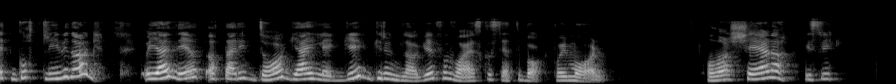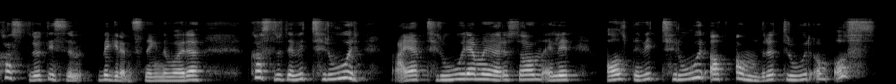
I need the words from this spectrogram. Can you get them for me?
et godt liv i dag. Og jeg vet at det er i dag jeg legger grunnlaget for hva jeg skal se tilbake på i morgen. Og hva skjer da hvis vi kaster ut disse begrensningene våre. Kaster ut det vi tror. Nei, jeg tror jeg må gjøre sånn. Eller alt det vi tror at andre tror om oss.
